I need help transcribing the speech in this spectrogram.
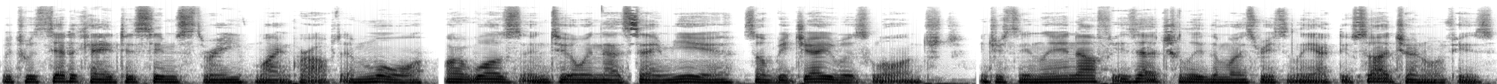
which was dedicated to Sims 3, Minecraft and more, or it was until in that same year, Zombie J was launched. Interestingly enough, is actually the most recently active side channel of his,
